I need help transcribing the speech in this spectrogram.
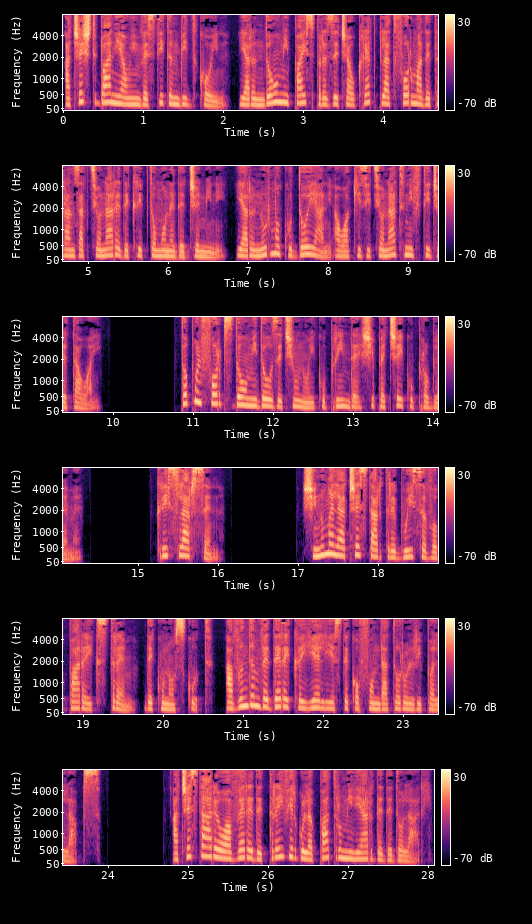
Acești bani au investit în Bitcoin, iar în 2014 au creat platforma de tranzacționare de criptomonede Gemini, iar în urmă cu 2 ani au achiziționat Nifty Getaway. Topul Forbes 2021 îi cuprinde și pe cei cu probleme. Chris Larsen și numele acesta ar trebui să vă pară extrem de cunoscut, având în vedere că el este cofondatorul Ripple Labs. Acesta are o avere de 3,4 miliarde de dolari.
